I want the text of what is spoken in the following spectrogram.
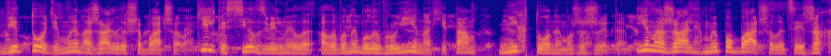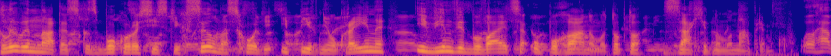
Відтоді ми, на жаль, лише бачили кілька сіл звільнили, але вони були в руїнах, і там ніхто не може жити. Жити. І на жаль, ми побачили цей жахливий натиск з боку російських сил на сході і півдні України, і він відбувається у поганому, тобто західному напрямку. Uh,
